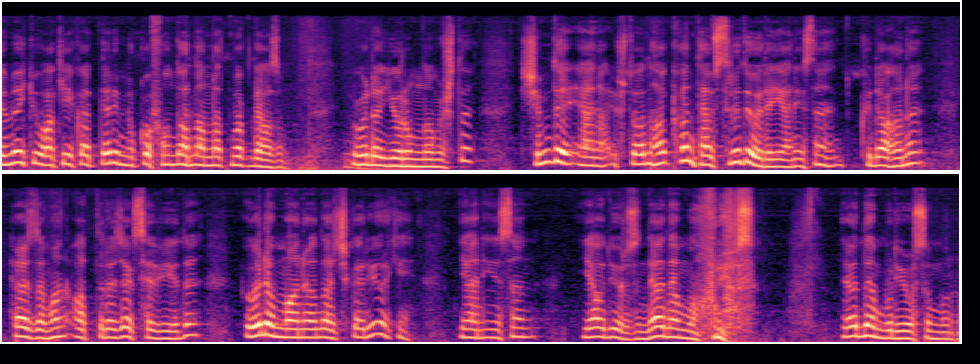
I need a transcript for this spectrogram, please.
Demek ki o hakikatleri mikrofonlarla anlatmak lazım. Öyle yorumlamıştı. Şimdi yani üstadın hakikaten tefsiri de öyle yani insan külahını her zaman attıracak seviyede öyle manalar çıkarıyor ki yani insan ya diyorsun nereden bunu buluyorsun? Nereden buluyorsun bunu?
